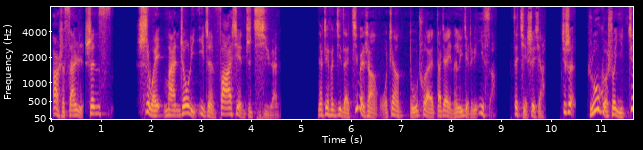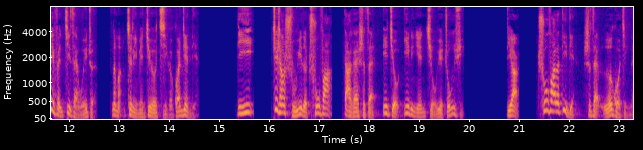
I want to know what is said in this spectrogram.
二十三日身死，是为满洲里疫症发现之起源。那这份记载基本上我这样读出来，大家也能理解这个意思啊。再解释一下，就是如果说以这份记载为准，那么这里面就有几个关键点：第一，这场鼠疫的出发大概是在一九一零年九月中旬；第二，出发的地点是在俄国境内；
